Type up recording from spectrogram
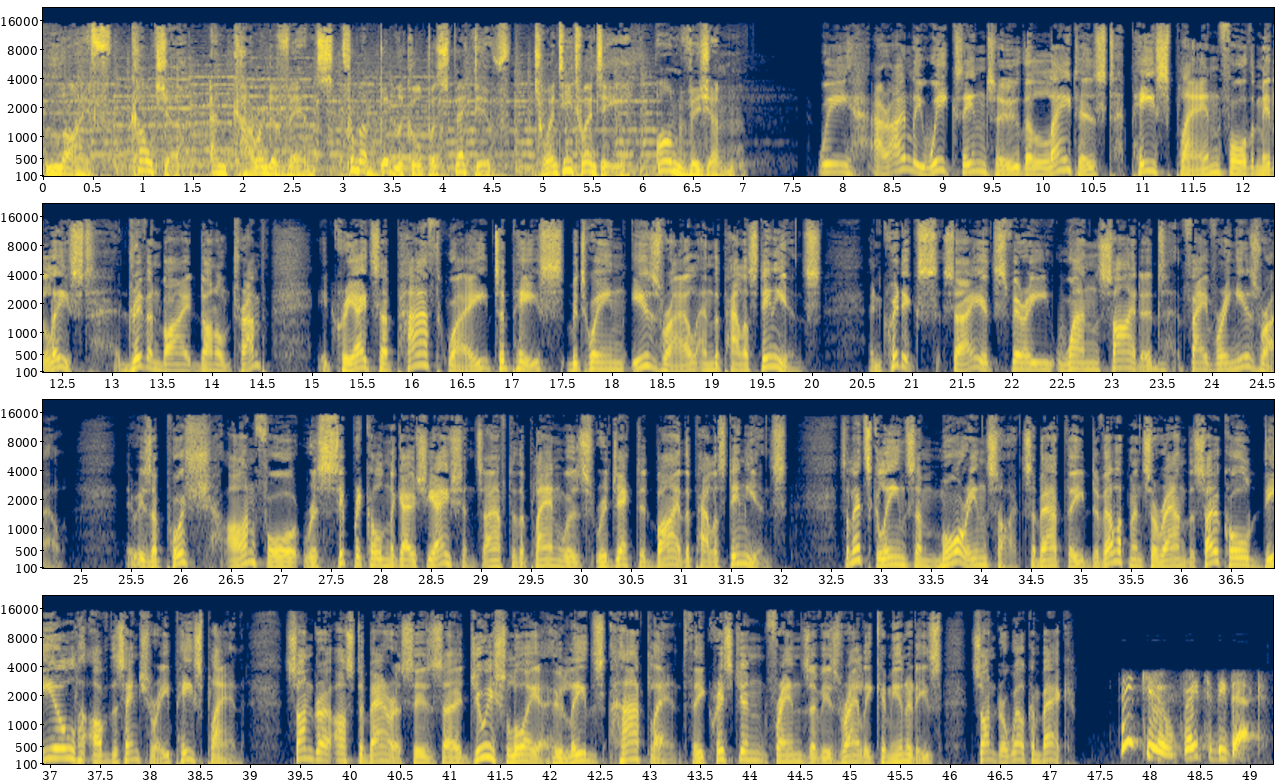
Life, culture, and current events from a biblical perspective. 2020 on Vision. We are only weeks into the latest peace plan for the Middle East. Driven by Donald Trump, it creates a pathway to peace between Israel and the Palestinians. And critics say it's very one-sided, favouring Israel. There is a push on for reciprocal negotiations after the plan was rejected by the Palestinians. So let's glean some more insights about the developments around the so-called deal of the century peace plan. Sondra Oster Baras is a Jewish lawyer who leads Heartland, the Christian Friends of Israeli Communities. Sondra, welcome back. Thank you. Great to be back.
